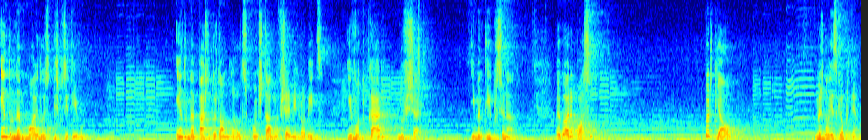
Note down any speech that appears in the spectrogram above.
Entro na memória do dispositivo entro na pasta dos downloads, onde está o meu ficheiro microbit, e vou tocar no ficheiro e mantive pressionado. Agora posso partilhá-lo, mas não é isso que eu pretendo.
